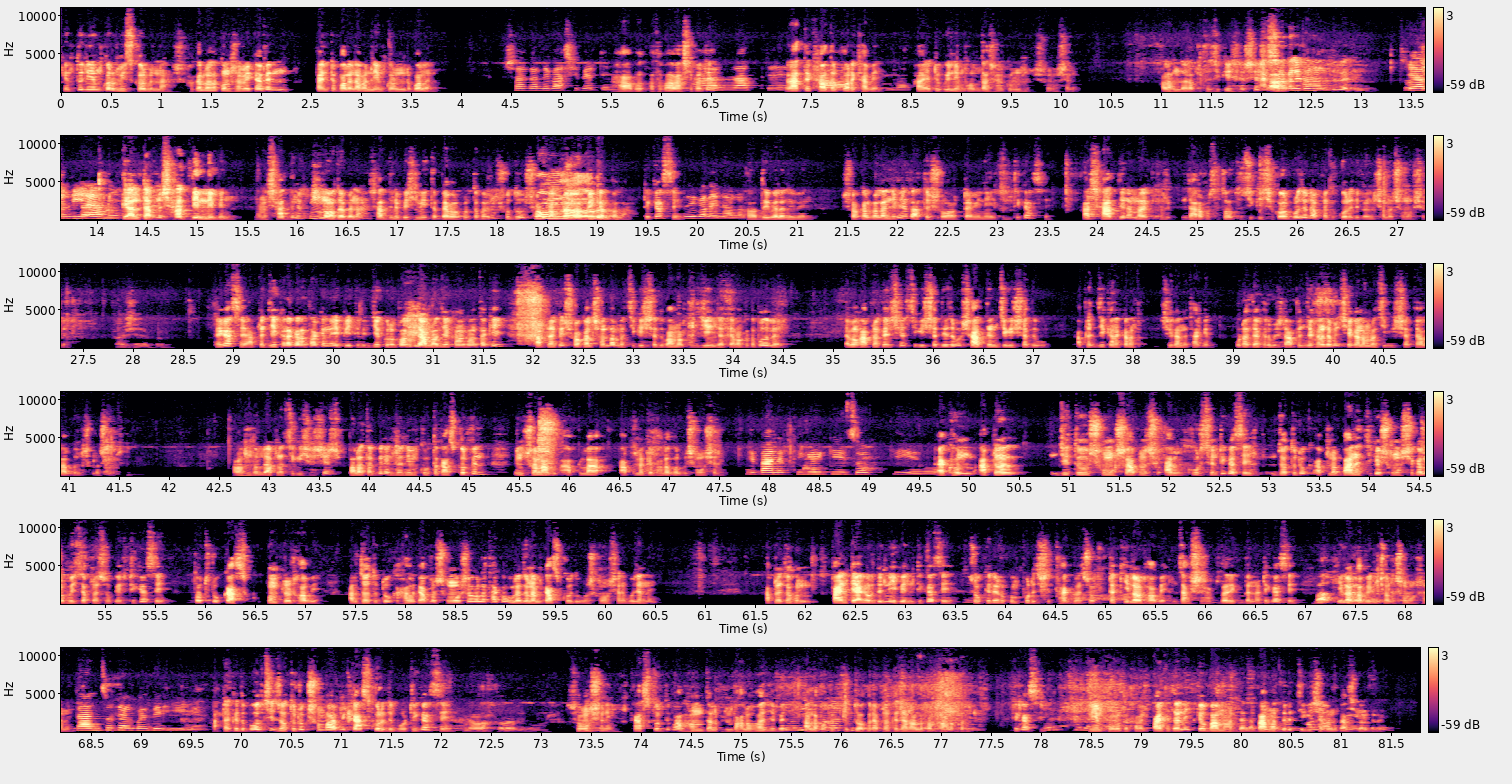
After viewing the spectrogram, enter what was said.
কিন্তু নিয়ম করে মিস করবেন না। সকালবেলা কোন সময় খাবেন? পানিটা বলেন আবার নিয়ম করণটা বলেন। সকালে বাসি পেটে হ্যাঁ অথবা বাসি পাটে রাত্রে রাতে খাওয়া দাওয়া পরে খাবেন। হ্যাঁ এটুকুই নিয়ম করুন সাথে কোনো সমস্যা নেই। আলহামদুলিল্লাহ আপনার চিকিৎসা শেষ। আর সকালে একটু মুখ তেলটা- আপনি সাত দিন নেবেন। মানে সাত দিনে কম নেওয়া যাবে না। সাত দিনে বেশি নিতে ব্যবহার করতে পারেন শুধু সকালবেলা। বিকালবেলা ঠিক আছে? দুই হ্যাঁ, দুই বেলা নেবেন। সকালবেলা নেবেন রাতের সময় আমি নিয়ে ঠিক আছে? আর সাত দিন আমরা যারা পাশে তত চিকিৎসা করার প্রয়োজন আপনাকে করে দেবেন ইনশাল্লাহ সমস্যা নেই। ঠিক আছে? আপনি যেখানে কেন থাকেন এই পৃথিবীর যে কোনো প্রান্তে আমরা যেখানে কেন থাকি আপনাকে সকাল সন্ধ্যা আমরা চিকিৎসা দেবো। আমরা একটা জিন জাতি আমাকে তো বললেন এবং আপনাকে সে চিকিৎসা দিয়ে দেবো সাত দিন চিকিৎসা দেবো। আপনি যেখানে কেন সেখানে থাকেন ওটা দেখার বিষয় আপনি যেখানে যাবেন সেখানে আমরা চিকিৎসা চালাবো ইনশাল্লাহ। আলহামদুলিল্লাহ আপনার চিকিৎসা শেষ। ভালো থাকবেন এগুলো নিয়ম কত কাজ করবেন ইনশাল্লাহ আপলা আপনাকে ভালো করবে সমস্যা নেই? এখন আপনার যেহেতু সমস্যা আপনার আর করছেন ঠিক আছে? যতটুকু আপনার বানের থেকে সমস্যাগুলো হয়েছে আপনার চোখে ঠিক আছে? ততটুকু কাজ কমপ্লিট হবে। আর যতটুকু হালকা আপনার সমস্যাগুলো থাকে ওগুলো যেন আমি কাজ করে দেবো সমস্যা নেই বুঝেন আপনি যখন পানিটা এগারো দিন নেবেন ঠিক আছে? চোখের এরকম পরিস্থিতি থাকবে চোখটা ক্লিয়ার হবে ঝাপসা সাপটা দেখবেন না ঠিক আছে? বাদ ক্লিয়ার হবে ইনশাল্লাহ সমস্যা নেই। আপনাকে তো বলছি যতটুকু সম্ভব আপনি কাজ করে দেবো ঠিক আছে। সমস্যা নেই। কাজ করে দেবো আলহামদুলিল্লাহ আপনি ভালো হয়ে যাবেন। আল্লাহ পাকে একটু দোয়া করে আপনাকে জানা আল্লাহ ভালো করে ঠিক আছে? নিয়ম মতো খাবেন পানিটা জানি কেউ বাম হাত দেয় না। বাম হাত দিলে চিকিৎসা কোনো কাজ করবে না।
